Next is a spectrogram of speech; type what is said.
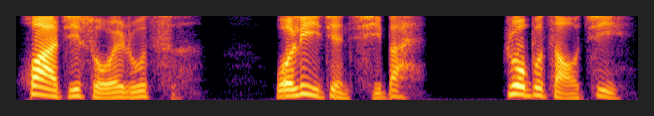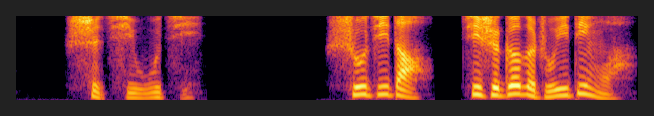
画集所为如此，我力荐其败。若不早计，是其无极。”书姬道：“既是哥哥主意定了，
